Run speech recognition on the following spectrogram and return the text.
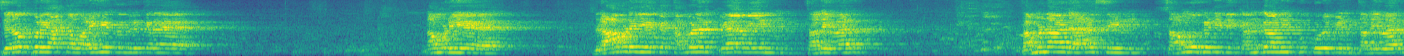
சிறப்புரையாற்ற வருகை தந்திருக்கிற நம்முடைய திராவிட இயக்க தமிழர் பேரவையின் தலைவர் தமிழ்நாடு அரசின் சமூக நீதி கண்காணிப்பு குழுவின் தலைவர்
